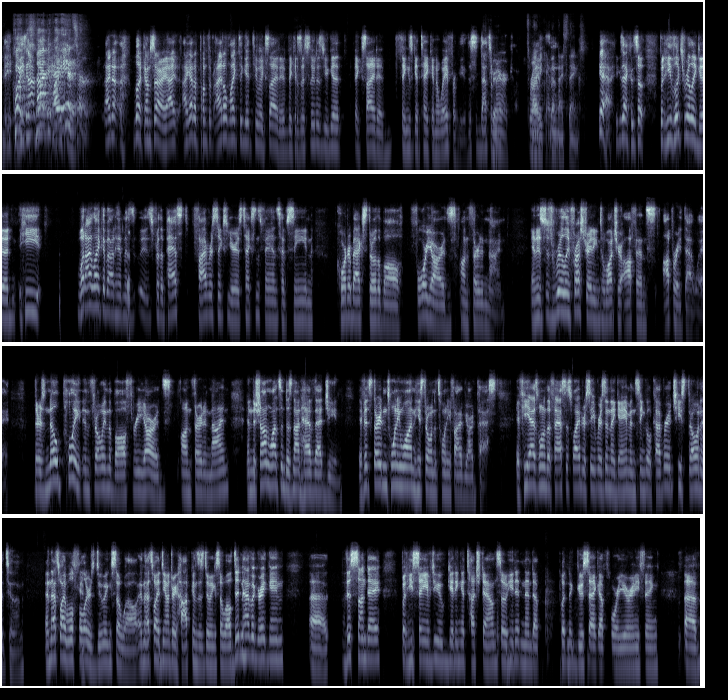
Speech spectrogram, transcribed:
he- Clark, he's that's not not the right accurate. answer. I know. Look, I'm sorry. I, I got to pump the. I don't like to get too excited because as soon as you get excited, things get taken away from you. This is that's True. America. That's why we Right, can't so- have nice things. Yeah, exactly. So, but he looked really good. He, what I like about him is, is for the past five or six years, Texans fans have seen quarterbacks throw the ball four yards on third and nine. And it's just really frustrating to watch your offense operate that way. There's no point in throwing the ball three yards on third and nine. And Deshaun Watson does not have that gene. If it's third and 21, he's throwing a 25 yard pass. If he has one of the fastest wide receivers in the game in single coverage, he's throwing it to him. And that's why Will Fuller is doing so well. And that's why DeAndre Hopkins is doing so well. Didn't have a great game uh, this Sunday, but he saved you getting a touchdown. So he didn't end up putting a goose egg up for you or anything. Uh,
